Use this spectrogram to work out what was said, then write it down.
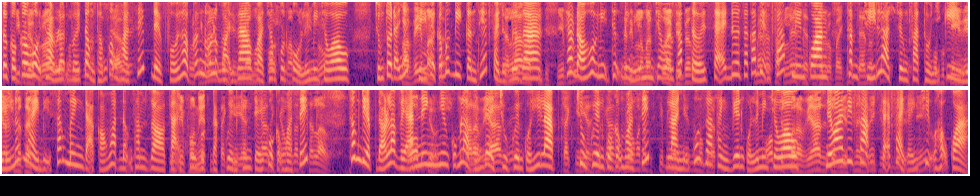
Tôi có cơ hội thảo luận với Tổng thống Cộng hòa Ship để phối hợp các nỗ lực ngoại giao và trong khuôn khổ Liên minh châu Âu. Chúng tôi đã nhất trí về các bước đi cần thiết phải được đưa ra. Theo đó, Hội nghị Thượng đỉnh Liên minh châu Âu sắp tới sẽ đưa ra các biện pháp liên quan, thậm chí là trừng phạt Thổ Nhĩ Kỳ nếu nước này bị xác minh đã có hoạt động thăm dò tại khu vực đặc quyền kinh tế của Cộng hòa Ship. Thông điệp đó là về an ninh nhưng cũng là vấn đề chủ quyền của Hy Lạp, chủ quyền của Cộng hòa Ship là những quốc gia thành viên của Liên minh châu Âu. Nếu ai vi phạm sẽ phải gánh chịu hậu quả.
